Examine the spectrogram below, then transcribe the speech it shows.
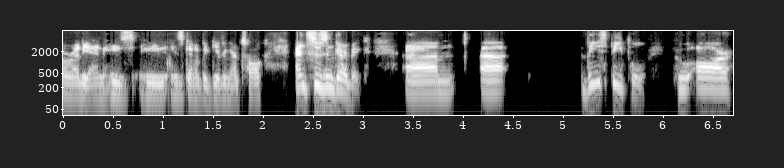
already, and he's he, he's going to be giving a talk, and Susan Gerbic. Um, these people who are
